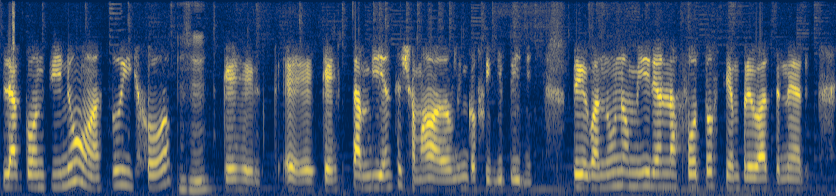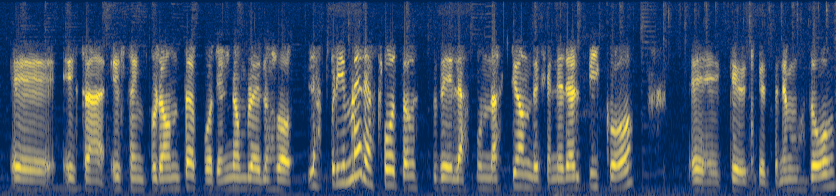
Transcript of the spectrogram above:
la continúa su hijo que eh, que también se llamaba Domingo Filippini. Así que cuando uno mira en las fotos siempre va a tener eh, esa, esa impronta por el nombre de los dos. Las primeras fotos de la fundación de General Pico, eh, que, que tenemos dos,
